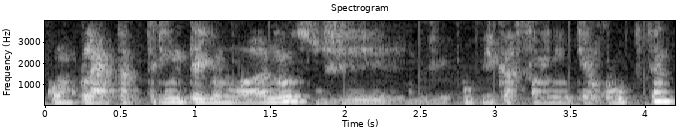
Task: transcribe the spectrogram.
completa 31 anos de, de, publicação ininterrupta.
